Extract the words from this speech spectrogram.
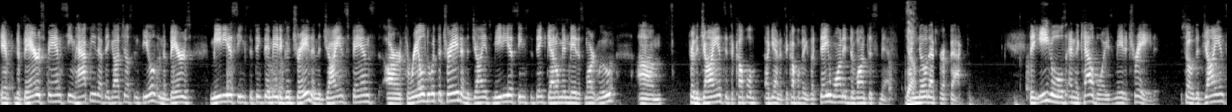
if the Bears fans seem happy that they got Justin Fields and the Bears media seems to think they made a good trade and the Giants fans are thrilled with the trade and the Giants media seems to think Gettleman made a smart move. Um, for the Giants, it's a couple again, it's a couple things. Like they wanted Devonta Smith. Yeah. I know that for a fact. The Eagles and the Cowboys made a trade. So the Giants,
